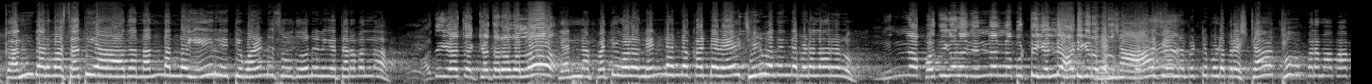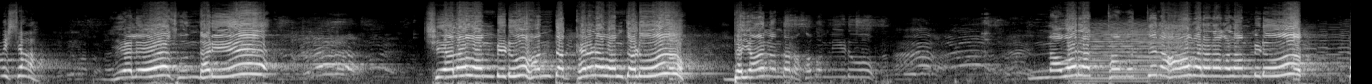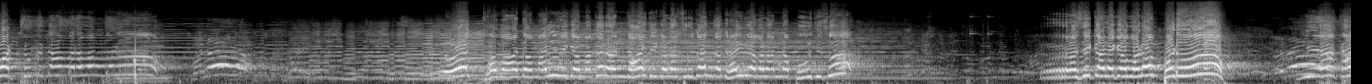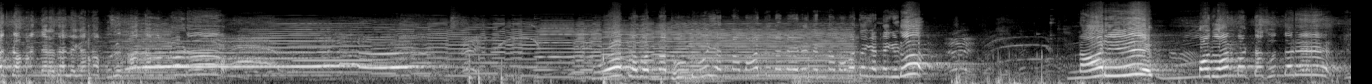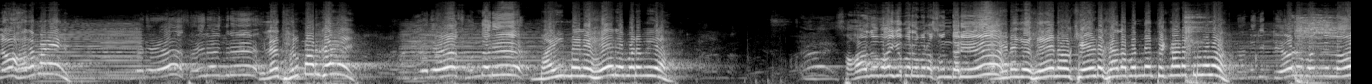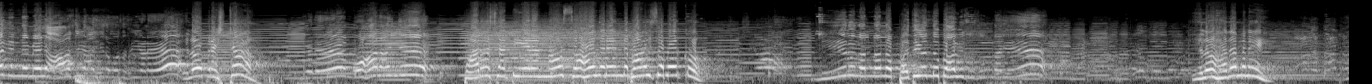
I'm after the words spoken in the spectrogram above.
ಕಂದರ್ವ ಸತಿಯಾದ ನನ್ನನ್ನು ಈ ರೀತಿ ವರ್ಣಿಸುವುದು ನಿನಗೆ ತರವಲ್ಲ? ಅದಿಗೇತಕ್ಕೆ ತರವಲ್ಲ? ಎನ್ನ ಪತಿಗಳು ನಿನ್ನನ್ನು ಕಂಡರೆ ಜೀವದಿಂದ ಬಿಡಲಾರರು. ನಿನ್ನ ಪತಿಗಳು ನಿನ್ನನ್ನು ಬಿಟ್ಟು ಎಲ್ಲಿ ಹಾಡಿಗಿರ ನನ್ನ ಆಸೆಯನ್ನು ಬಿಟ್ಟು ಬಿಡ ಭ್ರಷ್ಟ ಥೂ ಪರಮ ಪಾಪಿಷ ಎಲೆ ಸುಂದರಿ ಛಲವಂಬಿಡು ಹಂತ ಕರಣವಂತಡು ದಯಾನಂದ ರಸವಂ ನೀಡು. ನವರತ್ನ ಮುತ್ತಿನ ಆವರಣಗಳಂಬಿಡು ಪಟ್ಟು ಮೃತಾಮರವಂದಳು ಯೋಗ್ಯವಾದ ಮಲ್ಲಿಗೆ ಮಕರಂಧಾದಿಗಳ ಸುಗಂಧ ದ್ರವ್ಯಗಳನ್ನು ಪೂಜಿಸು. ರಸಿಗಳಿಗೆ ಒಡಂಪಡು ಏಕಾಂತ ಮಂದಿರದಲ್ಲಿ ಕೋಪವನ್ನ ದೂಡು ಎನ್ನ ಮಾತಿನ ಮೇಲೆ ನಿನ್ನ ಗಿಡು ನಾರಿ ಮಧುವನ್ಮಟ್ಟ ಸುಂದರಿ. ಇಲ್ಲ ಹದಮಣಿ ಎಲೆ ಶೈಲೇಂದ್ರಿ. ಇಲ್ಲ ದುರ್ಮಾರ್ಗ ಎಲೆ ಸುಂದರಿ. ಮೈ ಮೇಲೆ ಹೇರೆ ಬರುವೆಯ? ಸಹಜವಾಗಿ ಬರುವ ಸುಂದರಿ. ನಿನಗೆ ಏನೋ ಕೇಳ ಕಾಲ ಬಂದಂತೆ ಕಾಣುತ್ತಿರುವುದು? ನನಗೆ ಕೇಳು ಬಂದಿಲ್ಲ ನಿನ್ನ ಮೇಲೆ ಆಸೆ ಆಗಿರಬಹುದು ಶ್ರೀಗಳೇ ಇಲ್ಲೋ ಭ್ರಷ್ಟ? ಎಲೆ ಮೋಹನಾಂಗಿ ಪರಸತಿಯರನ್ನು ಸಹೋದರೆಂದು ಭಾವಿಸಬೇಕು. ನೀನು ನನ್ನನ್ನು ಪತಿಯೆಂದು ಭಾವಿಸು ಸುಂದರಿ. ಇಲ್ಲೋ ಹದಮನೆ?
